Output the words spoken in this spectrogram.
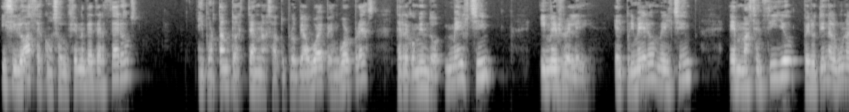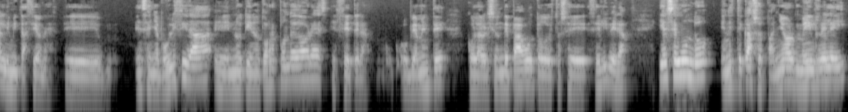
Y si lo haces con soluciones de terceros y por tanto externas a tu propia web en WordPress, te recomiendo MailChimp y MailRelay. El primero, MailChimp, es más sencillo, pero tiene algunas limitaciones. Eh, enseña publicidad, eh, no tiene autorrespondedores, etc. Obviamente, con la versión de pago todo esto se libera y el segundo, en este caso español, Mail Relay,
